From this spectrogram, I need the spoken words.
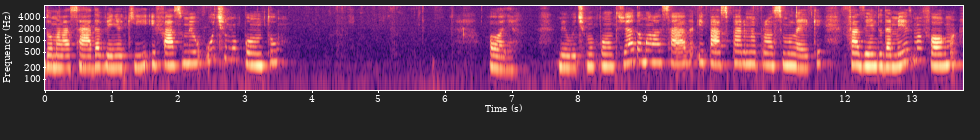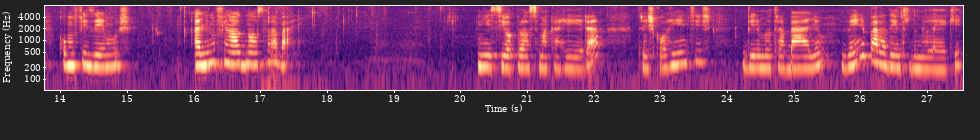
Dou uma laçada, venho aqui e faço meu último ponto Olha, meu último ponto, já dou uma laçada e passo para o meu próximo leque, fazendo da mesma forma como fizemos ali no final do nosso trabalho. Inicio a próxima carreira, três correntes, viro meu trabalho, venho para dentro do meu leque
